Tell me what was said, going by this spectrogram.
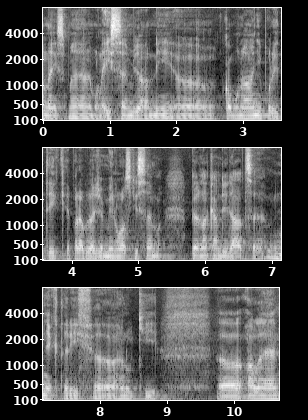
nejsme, nebo nejsem žádný uh, komunální politik. Je pravda, že v minulosti jsem byl na kandidáce některých uh, hnutí, ale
